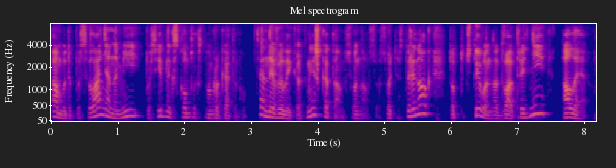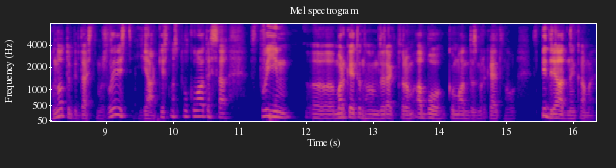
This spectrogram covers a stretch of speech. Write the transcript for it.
Там буде посилання на мій посібник з комплексного маркетингу. Це невелика книжка, там всього на всього сотня сторінок, тобто чтиво на 2-3 дні, але воно тобі дасть можливість якісно спілкуватися з твоїм е, маркетинговим директором або командою з маркетингу, з підрядниками,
